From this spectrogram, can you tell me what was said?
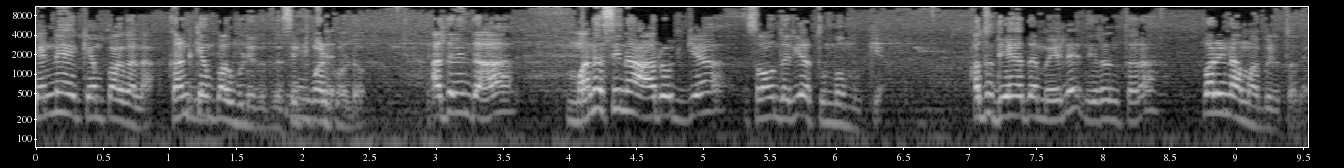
ಕೆನ್ನೆ ಕೆಂಪಾಗಲ್ಲ ಕಣ್ ಕೆಂಪಾಗ್ಬಿಟ್ಟಿರುತ್ತೆ ಸಿಟ್ ಮಾಡಿಕೊಂಡು. ಅದರಿಂದ ಮನಸ್ಸಿನ ಆರೋಗ್ಯ ಸೌಂದರ್ಯ ತುಂಬಾ ಮುಖ್ಯ. ಅದು ದೇಹದ ಮೇಲೆ ನಿರಂತರ ಪರಿಣಾಮ ಬೀರುತ್ತದೆ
